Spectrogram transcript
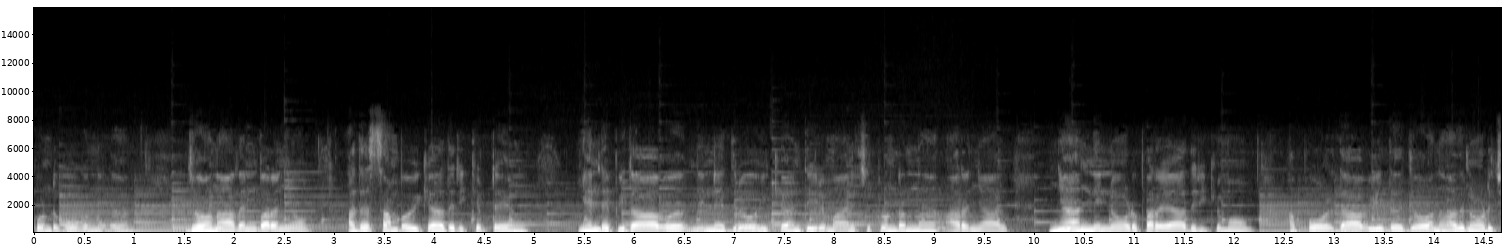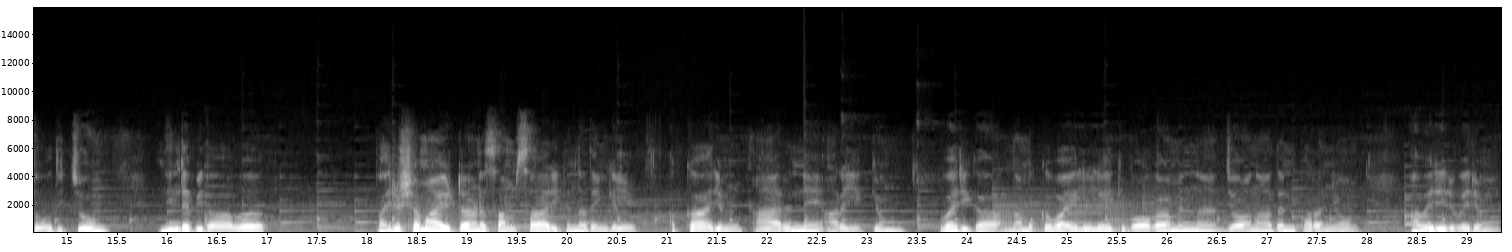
കൊണ്ടുപോകുന്നത്? ജോനാഥൻ പറഞ്ഞു അത് സംഭവിക്കാതിരിക്കട്ടെ. എന്റെ പിതാവ് നിന്നെ ദ്രോഹിക്കാൻ തീരുമാനിച്ചിട്ടുണ്ടെന്ന് അറിഞ്ഞാൽ ഞാൻ നിന്നോട് പറയാതിരിക്കുമോ? അപ്പോൾ ദാവീദ് ജോനാഥനോട് ചോദിച്ചു നിന്റെ പിതാവ് പരുഷമായിട്ടാണ് സംസാരിക്കുന്നതെങ്കിൽ അക്കാര്യം ആരെന്നെ അറിയിക്കും? വരിക നമുക്ക് വയലിലേക്ക് പോകാമെന്ന് ജോനാഥൻ പറഞ്ഞു. അവരിരുവരും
